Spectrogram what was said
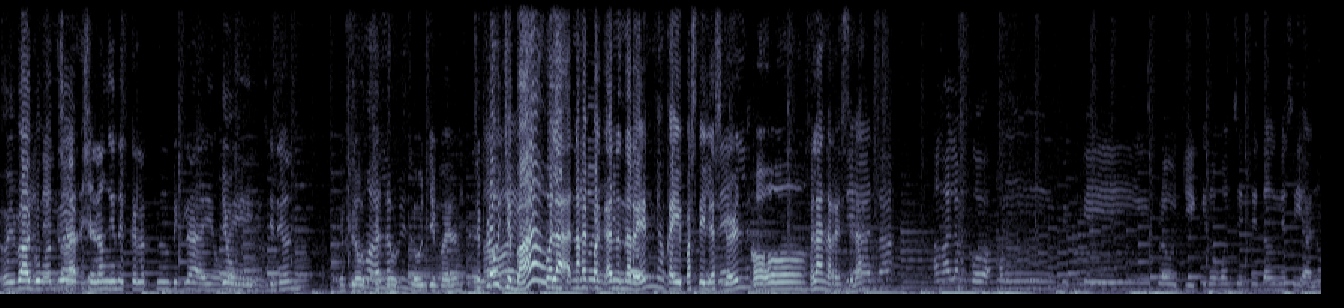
may bagong ano. Siya, siya lang yung nagkalat ng bigla eh. Yung, Yung- kay, yun? Yung Flo, si Flo, yun. Flo G ba yan? Si Flo G ba? Wala, nakipag ano na rin? Yung kay Pastillas. Girl? Oo. Wala na rin sila. ata. Ang alam ko, ang kay Flo G, kinukonsente daw niya si ano,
